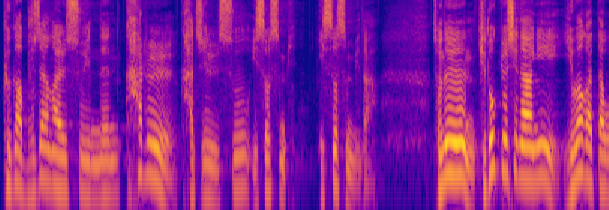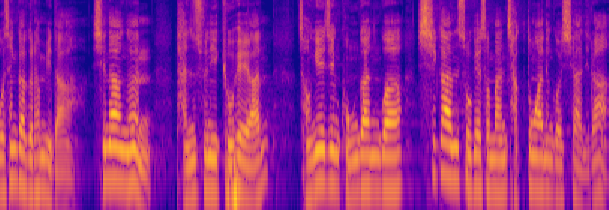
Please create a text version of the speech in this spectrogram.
그가 무장할 수 있는 칼을 가질 수 있었습니다. 저는 기독교 신앙이 이와 같다고 생각을 합니다. 신앙은 단순히 교회 안 정해진 공간과 시간 속에서만 작동하는 것이 아니라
